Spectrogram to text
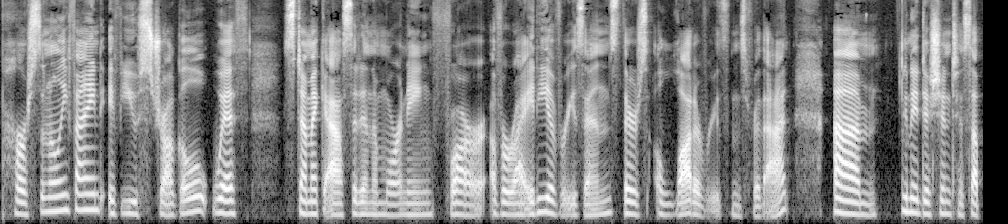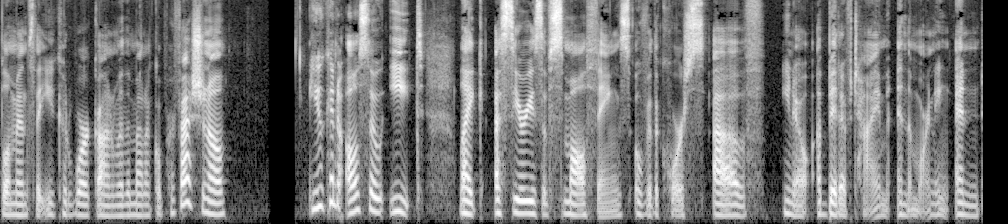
personally find if you struggle with stomach acid in the morning for a variety of reasons there's a lot of reasons for that um, in addition to supplements that you could work on with a medical professional, you can also eat like a series of small things over the course of you know a bit of time in the morning and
